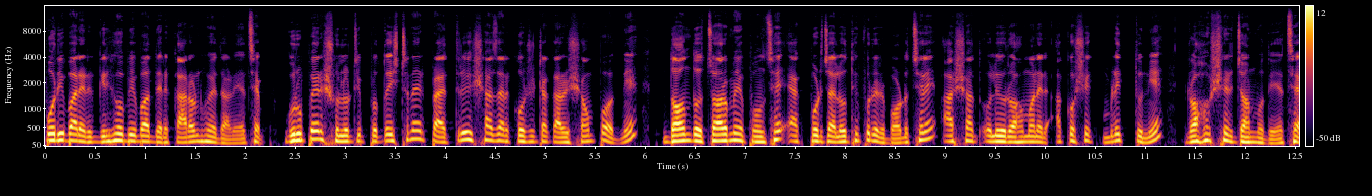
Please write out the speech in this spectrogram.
পরিবারের গৃহবিবাদের কারণ হয়ে দাঁড়িয়েছে। গ্রুপের ষোলোটি প্রতিষ্ঠানের প্রায় ত্রিশ হাজার কোটি টাকার সম্পদ নিয়ে দ্বন্দ্ব চরমে পৌঁছে এক পর্যায়ে লতিফুরের বড় ছেলে আসাদ অলিউর রহমানের আকস্মিক মৃত্যু নিয়ে রহস্যের জন্ম দিয়েছে।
